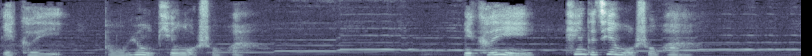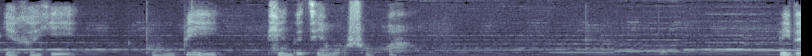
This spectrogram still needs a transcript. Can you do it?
也可以不用听我说话。你可以听得见我说话。也可以不必听得见我说话。你的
